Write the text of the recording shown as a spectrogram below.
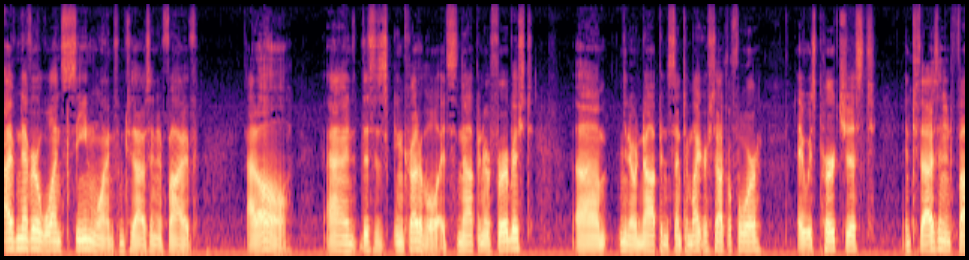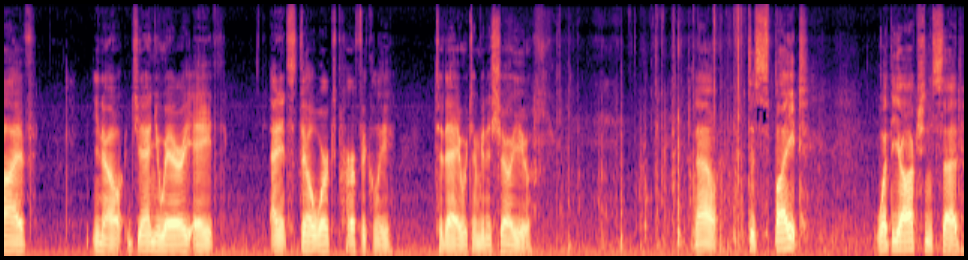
I've never once seen one from 2005 at all and this is incredible. It's not been refurbished, um, you know, not been sent to Microsoft before. It was purchased in 2005, you know, January 8th, and it still works perfectly today, which I'm going to show you. Now, despite what the auction said,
